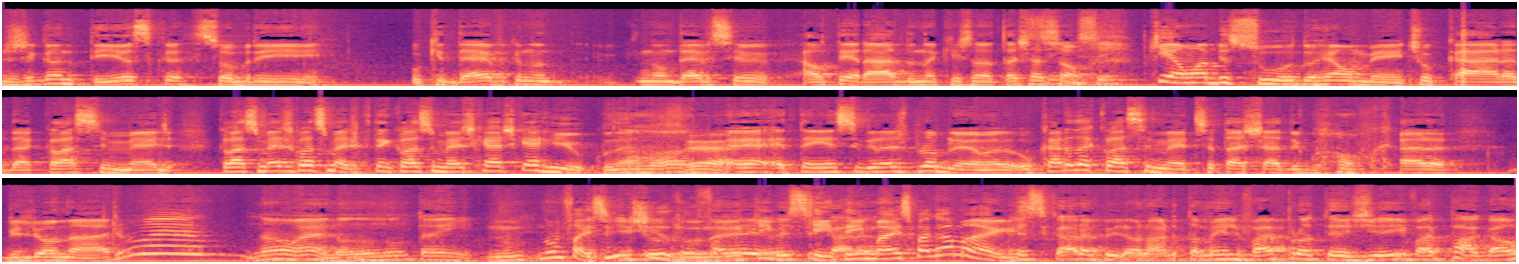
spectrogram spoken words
gigantesca sobre o que deve o que não, não deve ser alterado na questão da taxação. Sim, sim. Que é um absurdo, realmente, o cara da classe média. Classe média, classe média, que tem classe média que acha que é rico, né? Aham. É. É, tem esse grande problema. O cara da classe média ser taxado igual o cara bilionário é, Não, é, não, não tem. não, não faz sentido, né? falei, quem quem cara- tem mais paga mais. Esse cara bilionário também ele vai proteger e vai pagar o.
